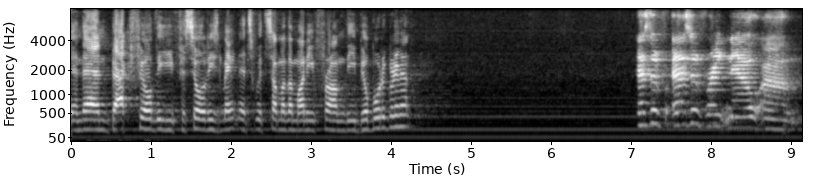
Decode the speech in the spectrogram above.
and then backfill the facilities maintenance with some of the money from the billboard agreement? As of, as of right now, um,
